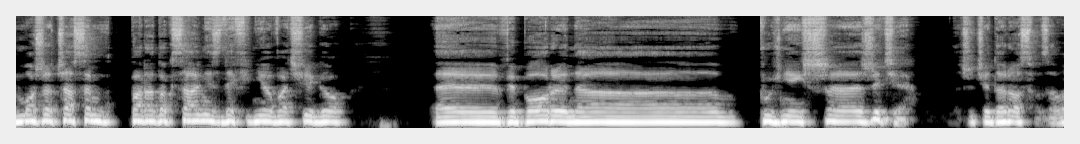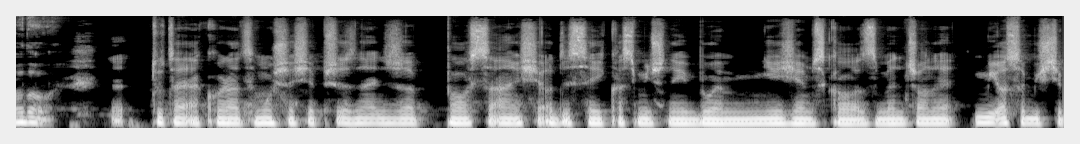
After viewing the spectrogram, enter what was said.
może czasem paradoksalnie zdefiniować jego wybory na późniejsze życie życie dorosłe, zawodowe. Tutaj akurat muszę się przyznać, że po seansie Odysei Kosmicznej byłem nieziemsko zmęczony. Mi osobiście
